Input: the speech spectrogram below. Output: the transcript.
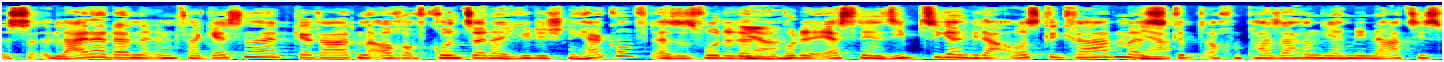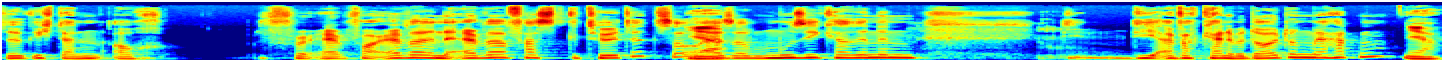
Ist leider dann in Vergessenheit geraten, auch aufgrund seiner jüdischen Herkunft. Also es wurde dann Ja. wurde erst in den 70ern wieder ausgegraben. Also Ja. es gibt auch ein paar Sachen, die haben die Nazis wirklich dann auch for- forever and ever fast getötet. So. Ja. Also Musikerinnen, die, die einfach keine Bedeutung mehr hatten. Ja.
